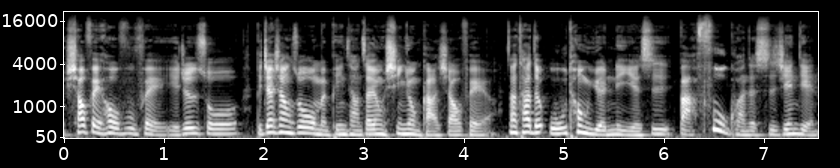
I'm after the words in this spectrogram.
消费后付费，也就是说，比较像说我们平常在用信用卡消费啊，那它的无痛原理也是把付款的时间点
